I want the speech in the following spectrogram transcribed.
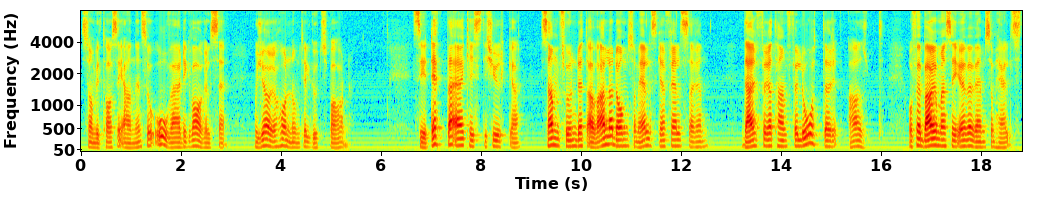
som vill ta sig an en så ovärdig varelse och göra honom till Guds barn. Se, detta är Kristi kyrka, samfundet av alla dem som älskar frälsaren, därför att han förlåter allt och förbarmar sig över vem som helst.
